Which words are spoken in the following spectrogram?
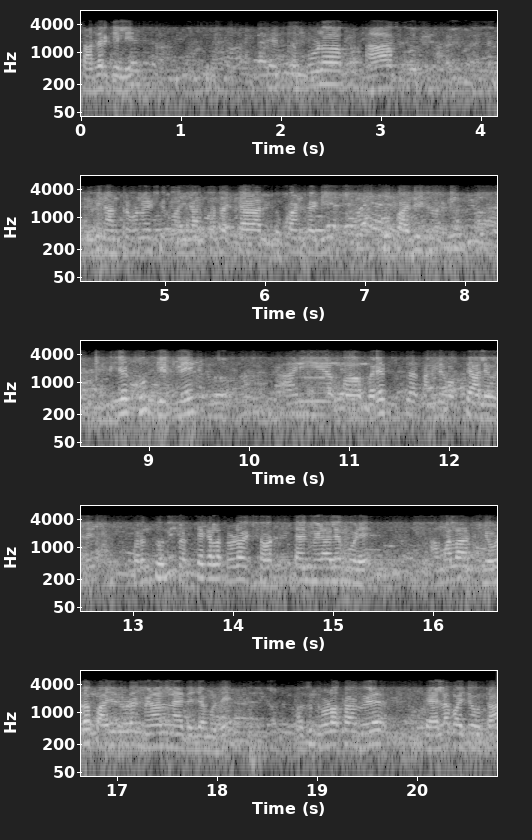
सादर केली. ते संपूर्ण हा नवीन आंतरप्रनरशिप म्हणजे आमच्या लोकांसाठी खूप फायदेशीर होती. विषय खूप घेतले आणि बरेच चांगले वक्ते आले होते. परंतु प्रत्येकाला थोडा शॉर्ट टाईम मिळाल्यामुळे आम्हाला जेवढं पाहिजे तेवढं मिळालं नाही त्याच्यामध्ये. अजून थोडासा वेळ द्यायला पाहिजे होता.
